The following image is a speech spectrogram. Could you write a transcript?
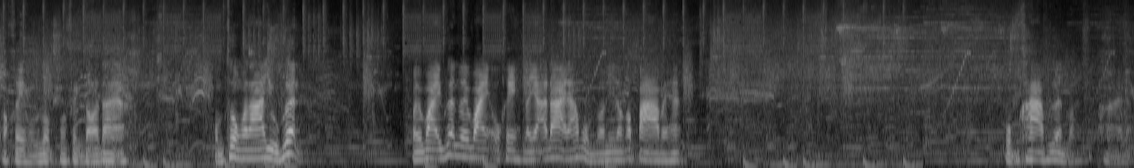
โอเค ผมหลบ perfect dodge ได้อะผมถ่วงเวลาอยู่เพื่อน ไวๆเพื่อนไวๆโอเค ระยะได้นะครับผมตอนนี้เราก็ปาไปฮะผมฆ่าเพื่อนวะหายแล้ว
